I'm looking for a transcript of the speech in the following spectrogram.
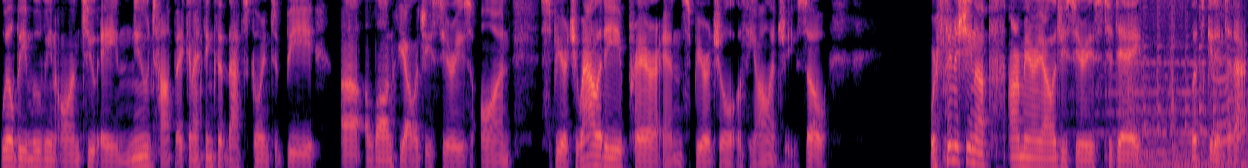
we'll be moving on to a new topic and i think that that's going to be uh, a long theology series on spirituality, prayer, and spiritual theology. So we're finishing up our Mariology series today. Let's get into that.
